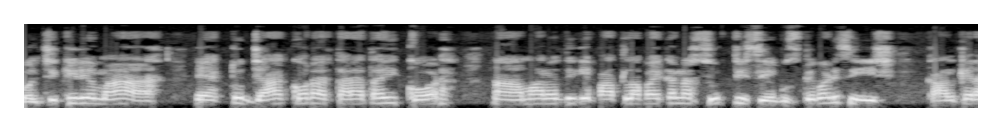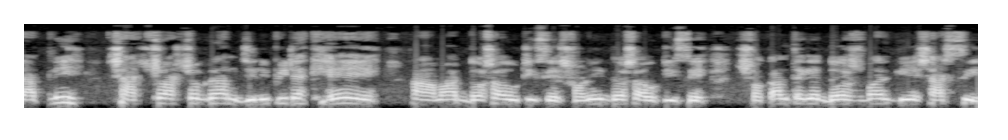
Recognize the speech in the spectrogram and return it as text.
বলছি কি রে মা, একটু যা করার তাড়াতাড়ি কর। আমার ওদিকে পাতলা পায়খানা ছুটতিছে বুঝতে পারছিস? কালকে রাত্রি সাতশো আটশো গ্রাম জিলিপিটা খেয়ে আমার দশা উঠিছে, শনির দশা উঠিছে। সকাল থেকে দশ বার গিয়ে সারছি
